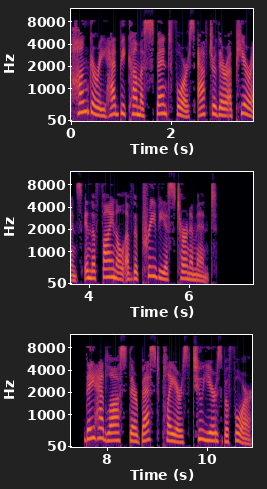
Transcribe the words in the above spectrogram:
Hungary had become a spent force after their appearance in the final of the previous tournament. They had lost their best players two years before,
